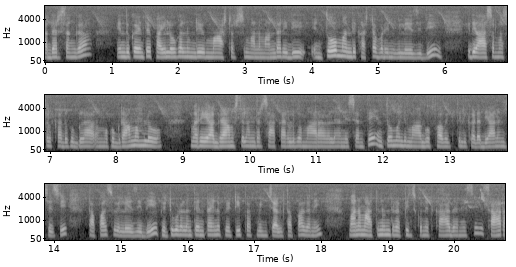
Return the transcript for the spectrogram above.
ఆదర్శంగా. ఎందుకంటే పై నుండి మాస్టర్స్ మనం అందరు ఇది ఎంతో మంది కష్టపడిన విలేజ్ ఇది. ఇది ఆసమసలు కాదు ఒక గ్రా ఒక గ్రామంలో మరి ఆ గ్రామస్తులందరూ సాకారులుగా మారాలి అనేసి అంటే ఎంతోమంది మా గొప్ప వ్యక్తులు ఇక్కడ ధ్యానం చేసి తపాసు విలేజ్ ఇది. పెట్టుబడులంతా ఎంతైనా పెట్టి పంపించాలి తప్ప కానీ మనం అతని నుండి రప్పించుకునేది కాదనేసి సార్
